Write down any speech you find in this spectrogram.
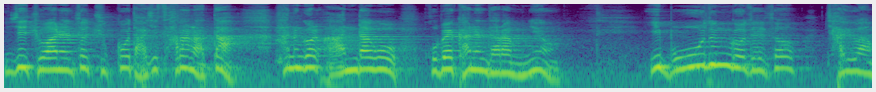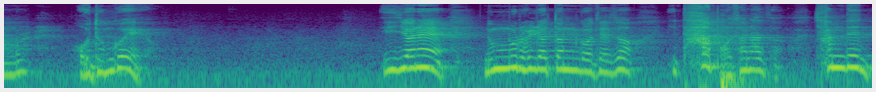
이제 주 안에서 죽고 다시 살아났다 하는 걸 안다고 고백하는 사람은요. 이 모든 것에서 자유함을 얻은 거예요. 이전에 눈물 흘렸던 것에서 다 벗어나서 참된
